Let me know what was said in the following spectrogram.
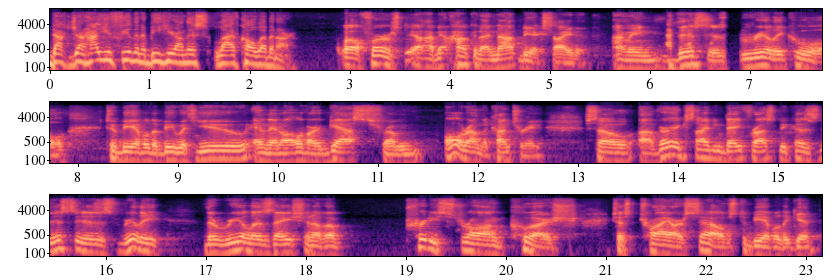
Dr. John, how are you feeling to be here on this live call webinar? Well, first, I mean, how could I not be excited? I mean, this is really cool to be able to be with you and then all of our guests from all around the country. So, a very exciting day for us because this is really the realization of a pretty strong push to try ourselves to be able to get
